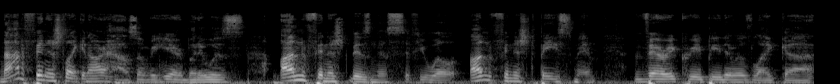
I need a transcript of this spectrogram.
not finished like in our house over here, but it was unfinished business, if you will, unfinished basement. Very creepy. There was like. Uh,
